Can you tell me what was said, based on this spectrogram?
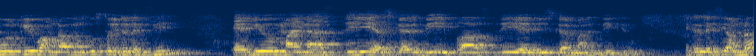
হোল কিউব আমরা মুখস্থ এটা লিখছি A cube minus three square B plus three A B square minus B cube এটা লিখছি আমরা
